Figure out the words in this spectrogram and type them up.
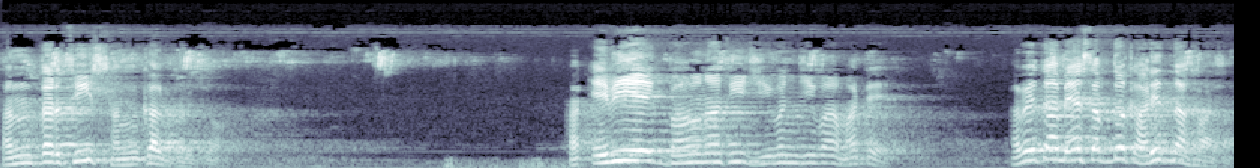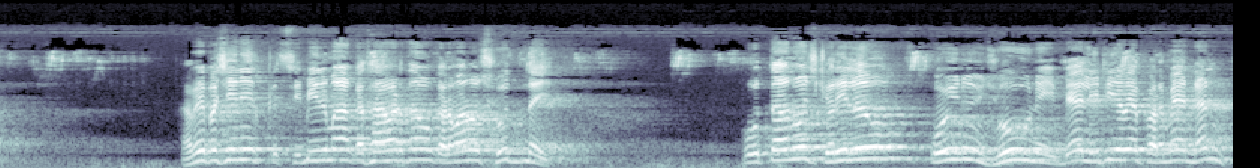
અંતરથી સંકલ્પ કરજો. એવી એક ભાવનાથી જીવન જીવવા માટે હવે તો આ બે શબ્દો કાઢી જ નાખવા છે. હવે પછી એની શિબિરમાં કથા વાર્તાઓ કરવાનો છું જ નહીં. પોતાનું જ કરી લેવું કોઈનું જોવું નહીં. બે લીટી હવે પરમેનન્ટ.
